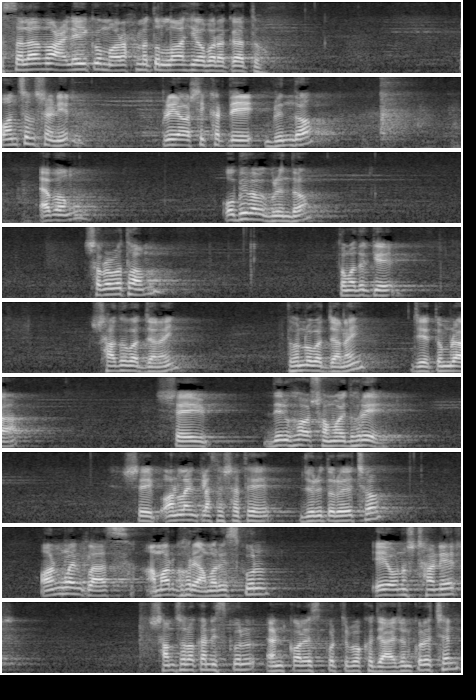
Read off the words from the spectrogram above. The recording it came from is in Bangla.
আসসালামু আলাইকুম রহমতুল্লাহ বরকাত পঞ্চম শ্রেণির প্রিয় শিক্ষার্থী বৃন্দ এবং অভিভাবকবৃন্দ, সর্বপ্রথম তোমাদেরকে সাধুবাদ জানাই, ধন্যবাদ জানাই যে তোমরা সেই দীর্ঘ সময় ধরে সেই অনলাইন ক্লাসের সাথে জড়িত রয়েছ। অনলাইন ক্লাস আমার ঘরে, আমার স্কুল এই অনুষ্ঠানের শামসুল হকান স্কুল অ্যান্ড কলেজ কর্তৃপক্ষ যে আয়োজন করেছেন,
